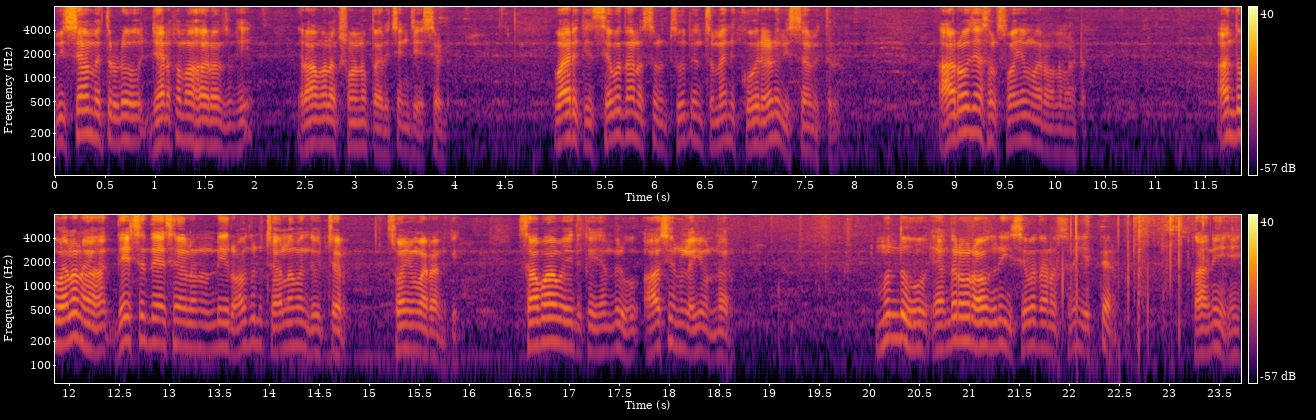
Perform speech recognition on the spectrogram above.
విశ్వామిత్రుడు జనక మహారాజుకి రామలక్ష్మణులను పరిచయం చేశాడు. వారికి శివధనస్సును చూపించమని కోరాడు విశ్వామిత్రుడు. ఆ రోజు అసలు స్వయంవరం అన్నమాట. అందువలన దేశ దేశాల నుండి రాజులు చాలామంది వచ్చారు స్వయంవరానికి. సభావేదిక ఎందరూ ఆసీనులై ఉన్నారు. ముందు ఎందరో రాజులు ఈ శివధనస్సుని ఎత్తారు. కానీ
